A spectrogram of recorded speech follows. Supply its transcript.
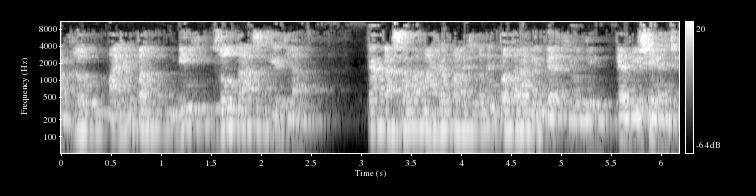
आपलं माझ्या प- मी जो तास घेतला त्या तासाला माझ्या कॉलेजमध्ये पंधरा विद्यार्थी होते त्या विषयाचे.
